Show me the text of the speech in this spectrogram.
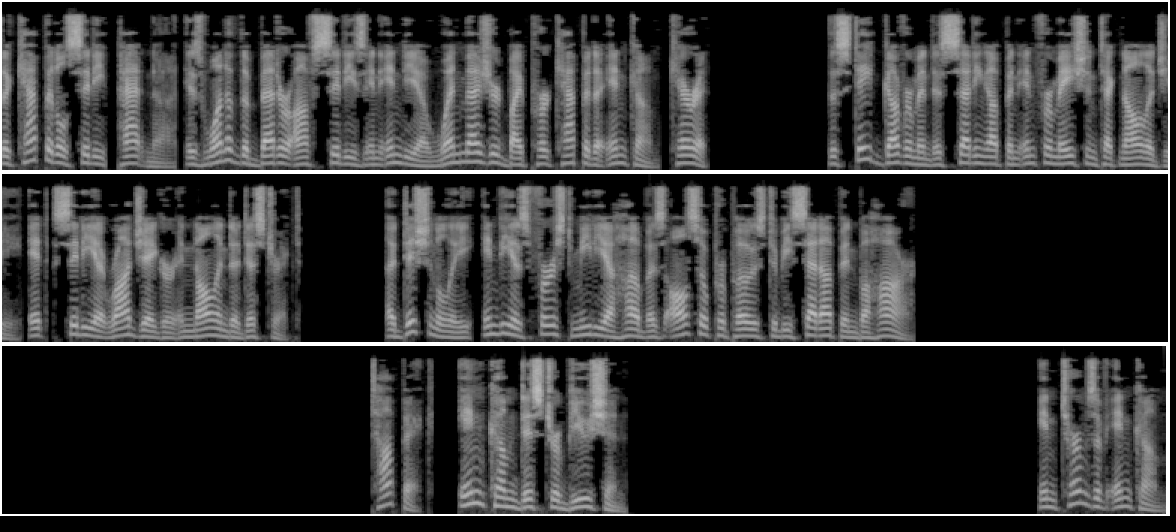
The capital city, Patna, is one of the better off cities in India when measured by per capita income. The state government is setting up an information technology city at Rajgir in Nalanda district. Additionally, India's first media hub is also proposed to be set up in Bihar. Income distribution In terms of income,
